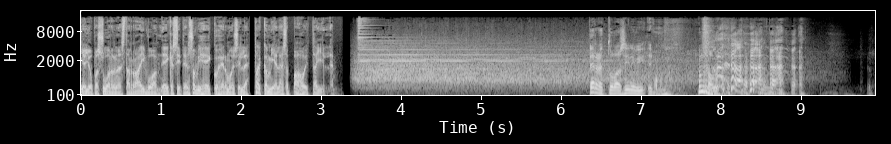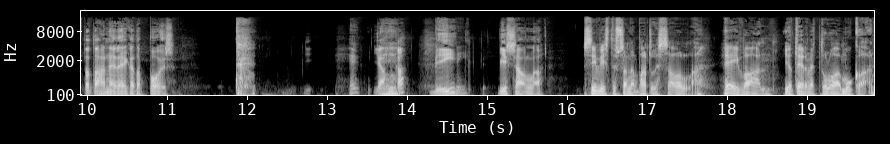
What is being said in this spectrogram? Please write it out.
ja jopa suoranaista raivoa, eikä siten sovi heikkohermoisille tai mielensä pahoittajille. Tervetuloa Sinivi... Totahan ei leikata pois. Jatka. Niin? Missä ollaan? Sivistyssana Battlessa ollaan. Hei vaan ja tervetuloa mukaan.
